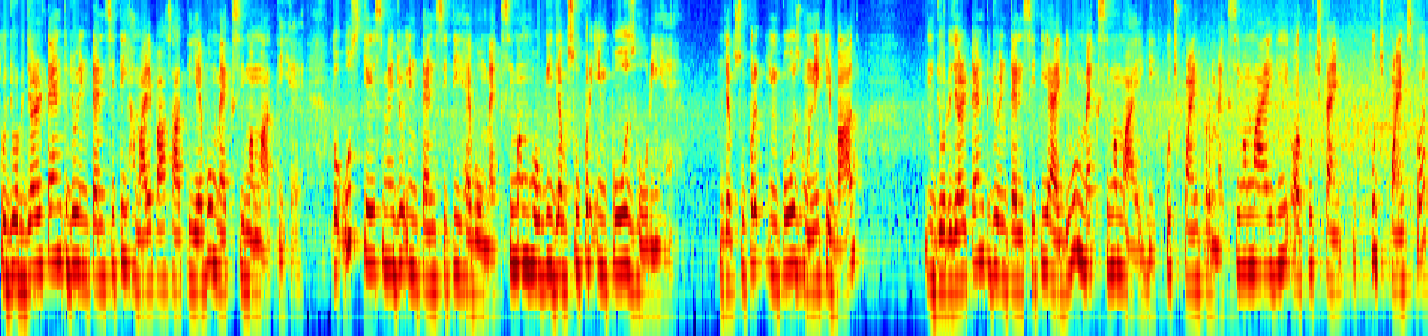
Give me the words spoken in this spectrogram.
तो जो रिजल्टेंट जो इंटेंसिटी हमारे पास आती है, वो मैक्सिमम आती है। तो उस केस में जो इंटेंसिटी है, वो मैक्सिमम होगी जब सुपर इम्पोज हो रही हैं। जब सुपर इम्पोज होने के बाद जो रिजल्टेंट जो इंटेंसिटी आएगी, वो मैक्सिमम आएगी। कुछ पॉइंट पर मैक्सिमम आएगी और कुछ टाइम कुछ पॉइंट्स पर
